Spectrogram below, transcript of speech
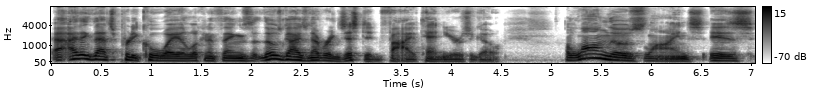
I think that's a pretty cool way of looking at things. Those guys never existed five, ten years ago along those lines is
